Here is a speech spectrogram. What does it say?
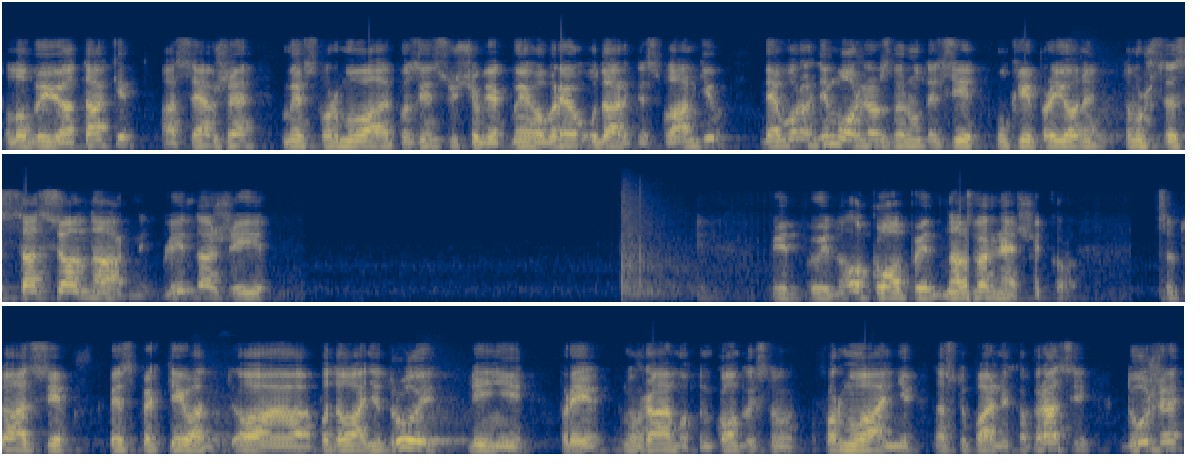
лобові атаки, а це вже ми сформували позицію, щоб як ми говорили, ударити з флангів, де ворог не може розвернути ці укріпрайони, тому що це стаціонарні бліндажі, відповідно окопи на звернешенко. Ситуації перспектива о, подавання другої лінії при ну, грамотному комплексному формуванні наступальних операцій дуже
